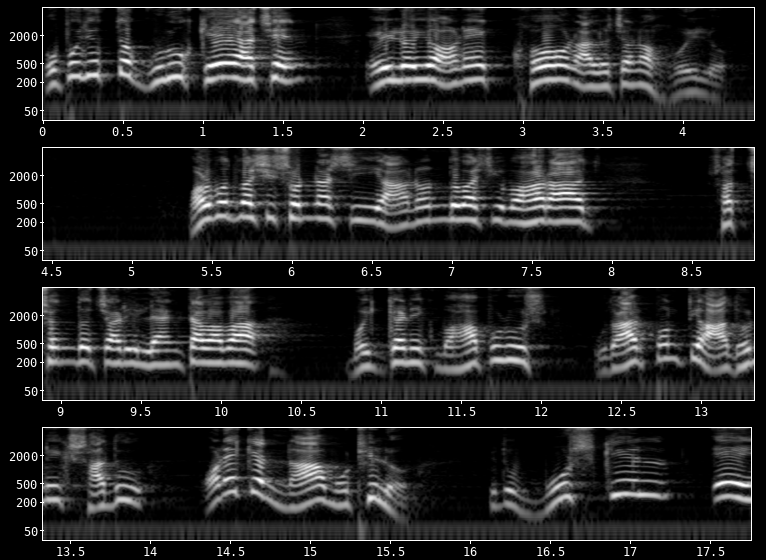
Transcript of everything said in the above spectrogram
উপযুক্ত গুরু কে আছেন, এই লইয়া অনেকক্ষণ আলোচনা হইল। পর্বতবাসী সন্ন্যাসী, আনন্দবাসী মহারাজ, স্বচ্ছন্দচারী ল্যাংটা বাবা, বৈজ্ঞানিক মহাপুরুষ, উদারপন্থী আধুনিক সাধু অনেকের নাম উঠিল, কিন্তু মুশকিল এই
